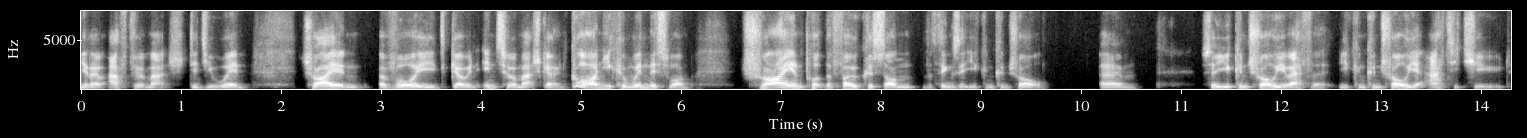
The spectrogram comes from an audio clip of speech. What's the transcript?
you know, after a match, did you win? Try and avoid going into a match going, go on, you can win this one. Try and put the focus on the things that you can control. Um, so you control your effort, you can control your attitude,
